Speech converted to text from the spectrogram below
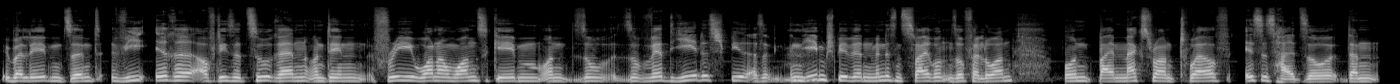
überlebend sind, wie irre auf diese zurennen und den Free One-on-Ones geben und so, so wird jedes Spiel, also in jedem Spiel werden mindestens zwei Runden so verloren und beim Max Round 12 ist es halt so, dann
